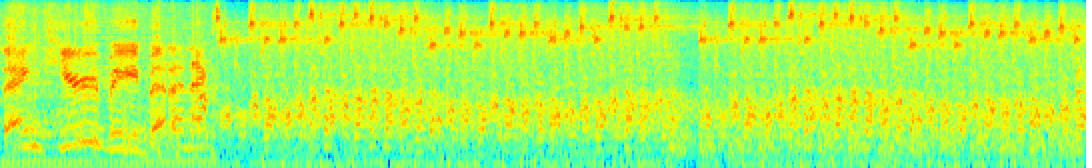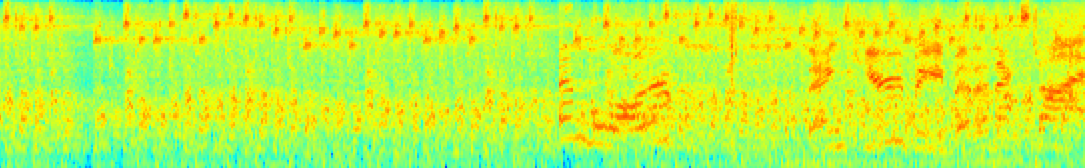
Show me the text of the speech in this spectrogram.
Thank you. Be better next. Envelope. Thank you. Be better next time.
